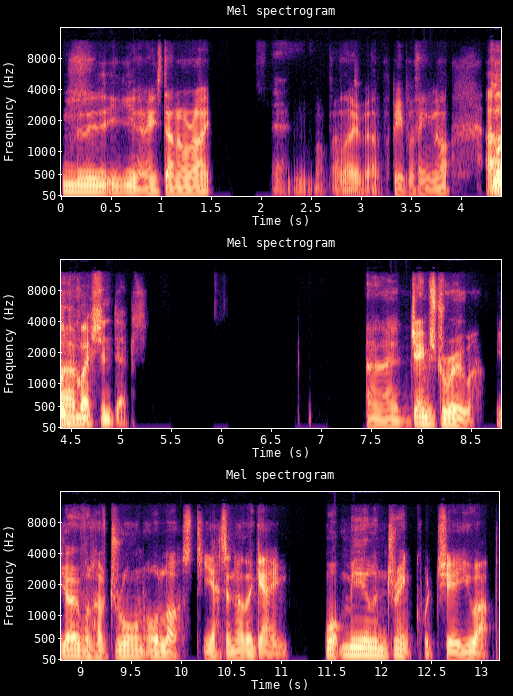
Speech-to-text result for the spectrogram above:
You know, he's done all right. Yeah, not bad. Although other people think not. Good Um, question, Debs. Uh, James Drew, Yeovil have drawn or lost yet another game. What meal and drink would cheer you up?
